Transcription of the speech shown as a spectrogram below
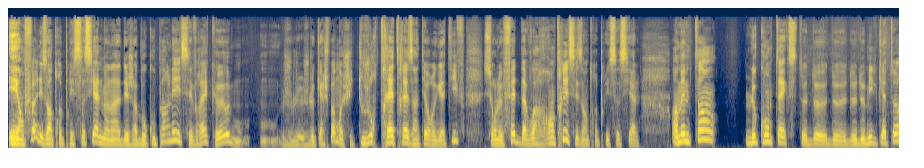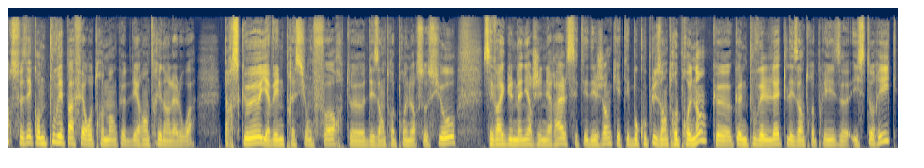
Et enfin, les entreprises sociales, mais on en a déjà beaucoup parlé. C'est vrai que, je ne le, cache pas, moi je suis toujours très très interrogatif sur le fait d'avoir rentré ces entreprises sociales. En même temps, le contexte de, 2014 faisait qu'on ne pouvait pas faire autrement que de les rentrer dans la loi, parce qu'il y avait une pression forte euh, des entrepreneurs sociaux. C'est vrai que d'une manière générale, c'était des gens qui étaient beaucoup plus entreprenants que, que ne pouvaient l'être les entreprises historiques.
